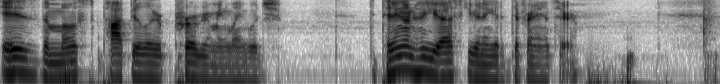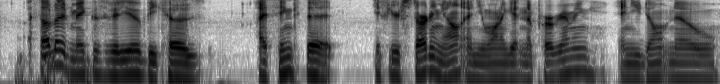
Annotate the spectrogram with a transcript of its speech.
is the most popular programming language? Depending on who you ask, you're going to get a different answer. I thought I'd make this video because I think that if you're starting out and you want to get into programming and you don't know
